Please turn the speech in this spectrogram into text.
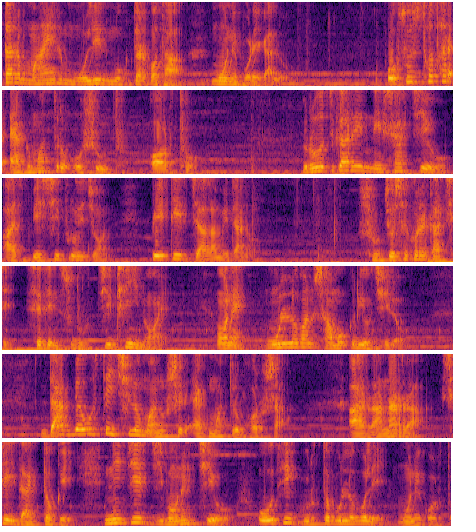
তার মায়ের মলিন মুখটার কথা মনে পড়ে গেল। অসুস্থতার একমাত্র ওষুধ অর্থ। রোজগারের নেশার চেয়েও আজ বেশি প্রয়োজন পেটের জ্বালা মেটানো। সূর্যশেখরের কাছে সেদিন শুধু চিঠিই নয়, অনেক মূল্যবান সামগ্রীও ছিল। ডাক ব্যবস্থাই ছিল মানুষের একমাত্র ভরসা। আর রানাররা সেই দায়িত্বকে নিজের জীবনের চেয়েও অধিক গুরুত্বপূর্ণ বলে মনে করত।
